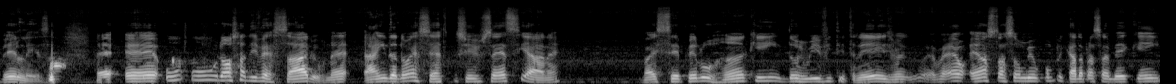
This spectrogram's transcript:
Beleza. É, é, o, o, nosso adversário, né, ainda não é certo que seja o CSA, né? Vai ser pelo ranking 2023. É, é uma situação meio complicada para saber quem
